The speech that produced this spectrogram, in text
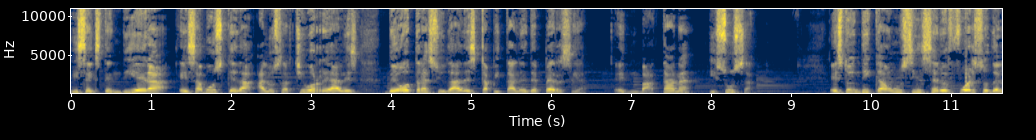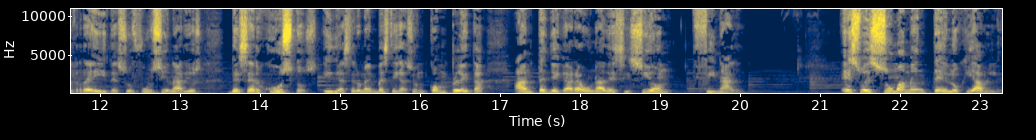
y se extendiera esa búsqueda a los archivos reales de otras ciudades capitales de Persia, en Batana y Susa. Esto indica un sincero esfuerzo del rey y de sus funcionarios de ser justos y de hacer una investigación completa antes de llegar a una decisión final. Eso es sumamente elogiable.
